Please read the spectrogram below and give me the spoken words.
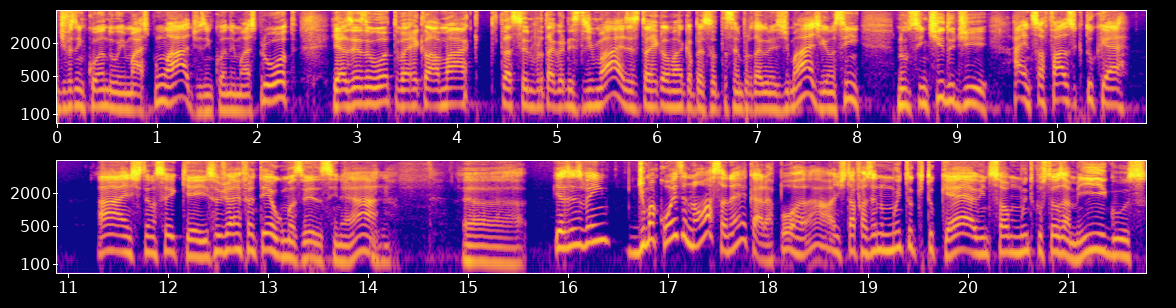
de vez em quando ir mais para um lado, de vez em quando ir mais para o outro. E às vezes o outro vai reclamar que tu tá sendo protagonista demais, às vezes tu vai reclamar que a pessoa tá sendo protagonista demais, digamos assim, num sentido de, ah, a gente só faz o que tu quer. Ah, a gente tem não sei o que. Isso eu já enfrentei algumas vezes, assim, né? Ah, uhum. uh, e às vezes vem de uma coisa nossa, né, cara? Porra, ah, a gente tá fazendo muito o que tu quer, a gente só muito com os teus amigos.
